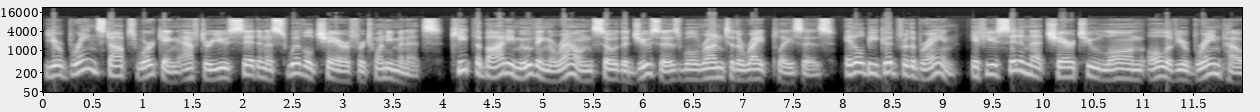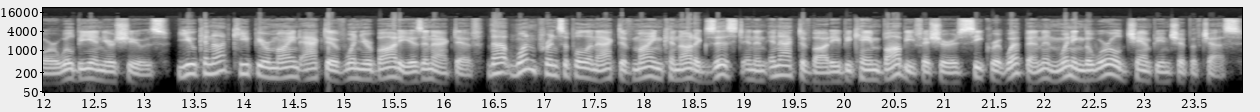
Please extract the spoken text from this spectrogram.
Your brain stops working after you sit in a swivel chair for 20 minutes. Keep the body moving around so the juices will run to the right places. It'll be good for the brain. If you sit in that chair too long all of your brain power will be in your shoes. You cannot keep your mind active when your body is inactive. That one principle an active mind cannot exist in an inactive body became Bobby Fischer's secret weapon in winning the world championship of chess.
